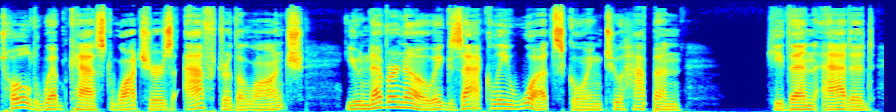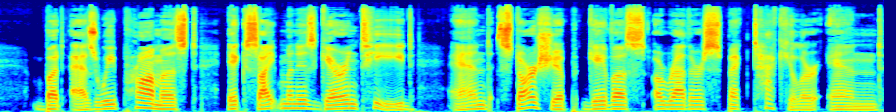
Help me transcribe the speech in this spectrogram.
told webcast watchers after the launch, You never know exactly what's going to happen. He then added, But as we promised, excitement is guaranteed and Starship gave us a rather spectacular end.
